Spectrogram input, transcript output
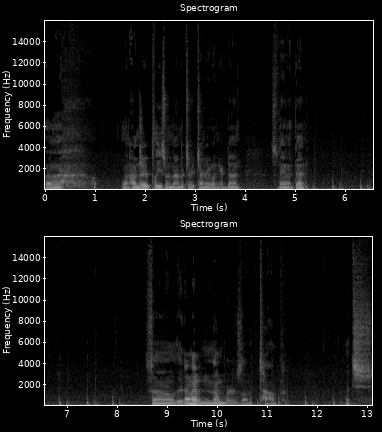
uh, 100. Please remember to return it when you're done. So, Something like that. So they don't have numbers on top, which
